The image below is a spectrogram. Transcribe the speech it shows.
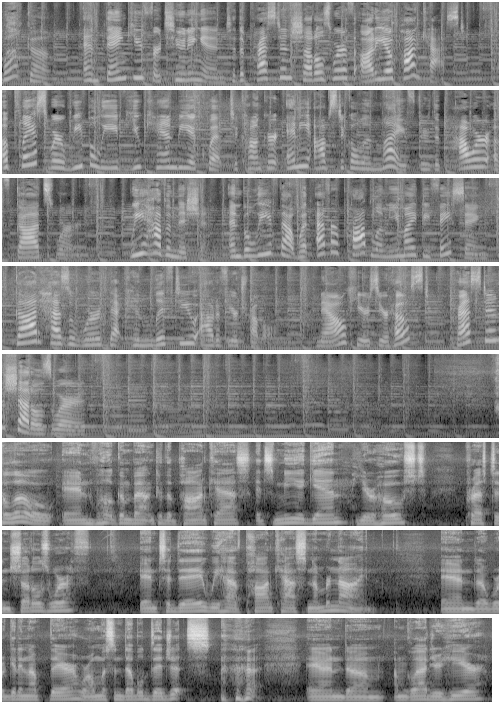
Welcome, and thank you for tuning in to the Preston Shuttlesworth audio podcast, a place where we believe you can be equipped to conquer any obstacle in life through the power of God's Word. We have a mission and believe that whatever problem you might be facing, God has a word that can lift you out of your trouble. Now, here's your host, Preston Shuttlesworth. Hello, and welcome back to the podcast. It's me again, your host, Preston Shuttlesworth. And today we have podcast number nine. And uh, we're getting up there. We're almost in double digits. and um, I'm glad you're here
